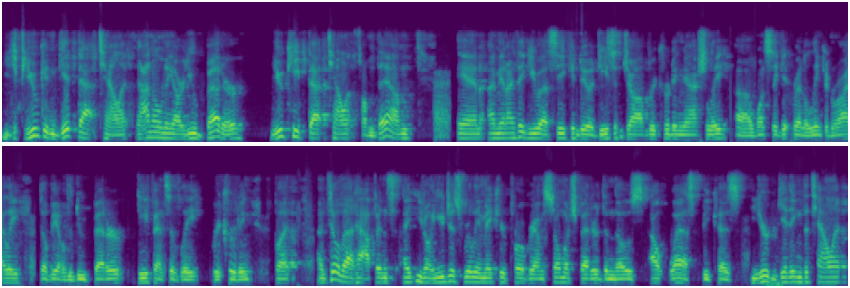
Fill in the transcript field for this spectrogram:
If you can get that talent, not only are you better, you keep that talent from them. And I mean, I think USC can do a decent job recruiting nationally. Uh, once they get rid of Lincoln Riley, they'll be able to do better defensively recruiting. But until that happens, you know, you just really make your program so much better than those out west because you're getting the talent,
